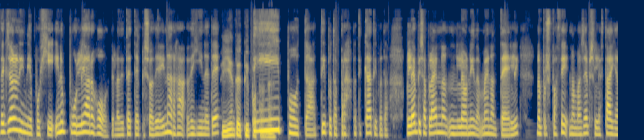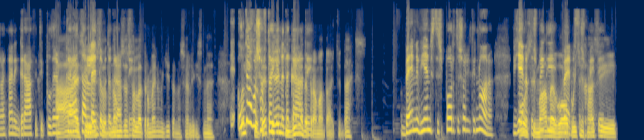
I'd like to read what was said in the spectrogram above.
Δεν ξέρω αν είναι η εποχή. Είναι πολύ αργό. Δηλαδή τέτοια επεισόδια είναι αργά. Δεν γίνεται Τι γίνεται, τίποτα. Ναι. τίποτα. Τίποτα. Πραγματικά τίποτα. Βλέπεις απλά έναν Λεωνίδα με έναν τέλει να προσπαθεί να μαζέψει λεφτά για να κάνει γκράφιτι που δεν έχει Α, κανένα εσύ λες ταλέντο με ότι τον νόμιζα γκράφιτι. στο λατρωμένο μου γείτονα, έλεγε. Ναι. Ε, Ούτε Όχι, όμως στο αυτό τέτοιο γίνεται έχει, Γίνεται κάτι. πραγματάκια, εντάξει. Μπαίνει, βγαίνει στις πόρτες όλη την ώρα. Βγαίνει Πώς από το θυμάμαι σπίτι, εγώ μπαίνει που στο είχε σπίτι. χάσει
